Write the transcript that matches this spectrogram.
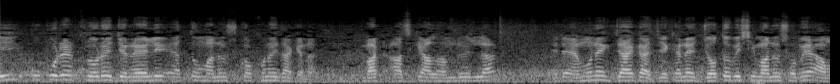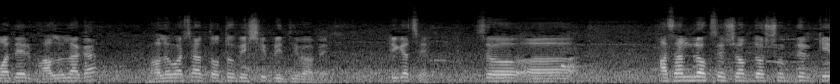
এই উপরের ফ্লোরে জেনারেলি এত মানুষ কখনোই থাকে না। বাট আজকে আলহামদুলিল্লাহ, এটা এমন এক জায়গা যেখানে যত বেশি মানুষ হবে, আমাদের ভালো লাগা, ভালোবাসা তত বেশি বৃদ্ধি পাবে। ঠিক আছে? সো হাসান ব্লগসের সব দর্শকদেরকে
